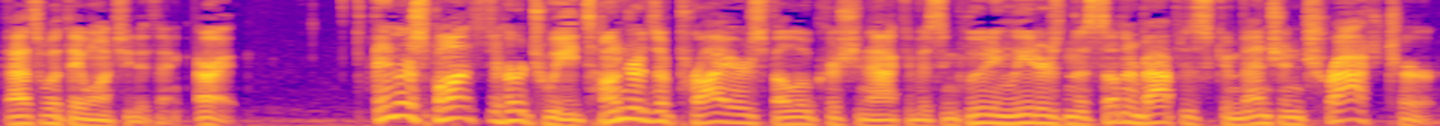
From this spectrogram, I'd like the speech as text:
That's what they want you to think. All right. In response to her tweets, hundreds of priors, fellow Christian activists, including leaders in the Southern Baptist Convention, trashed her,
